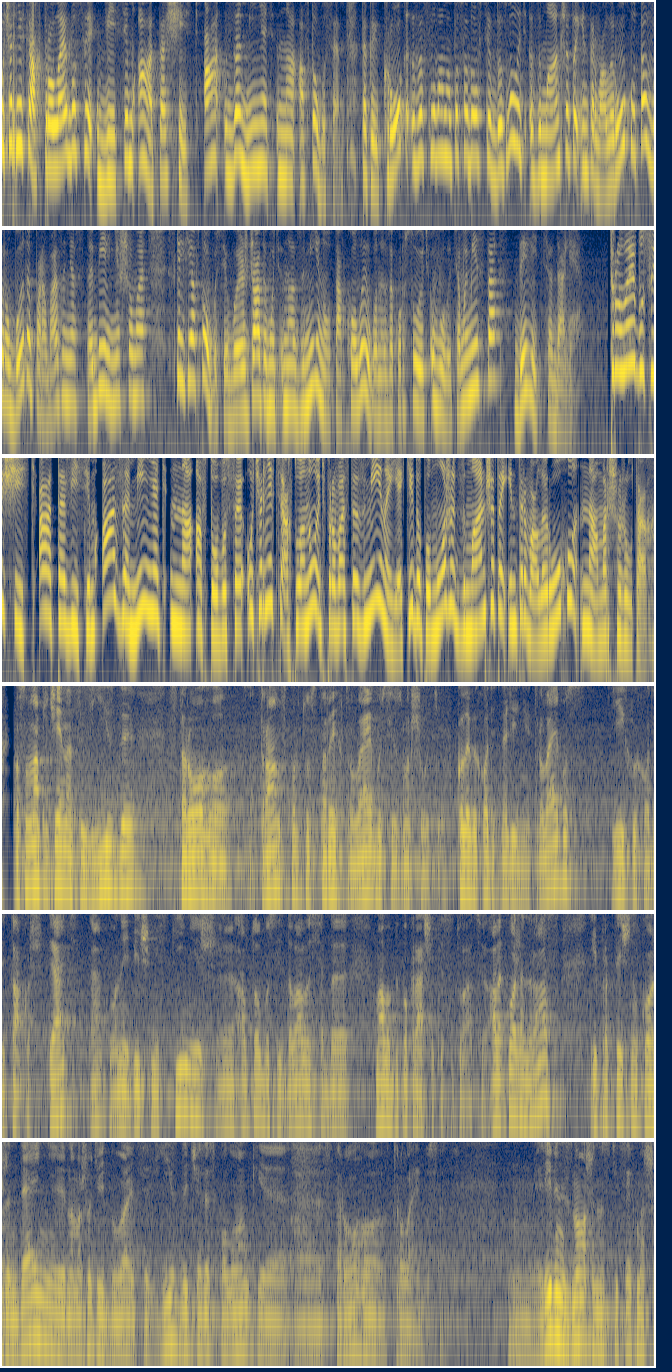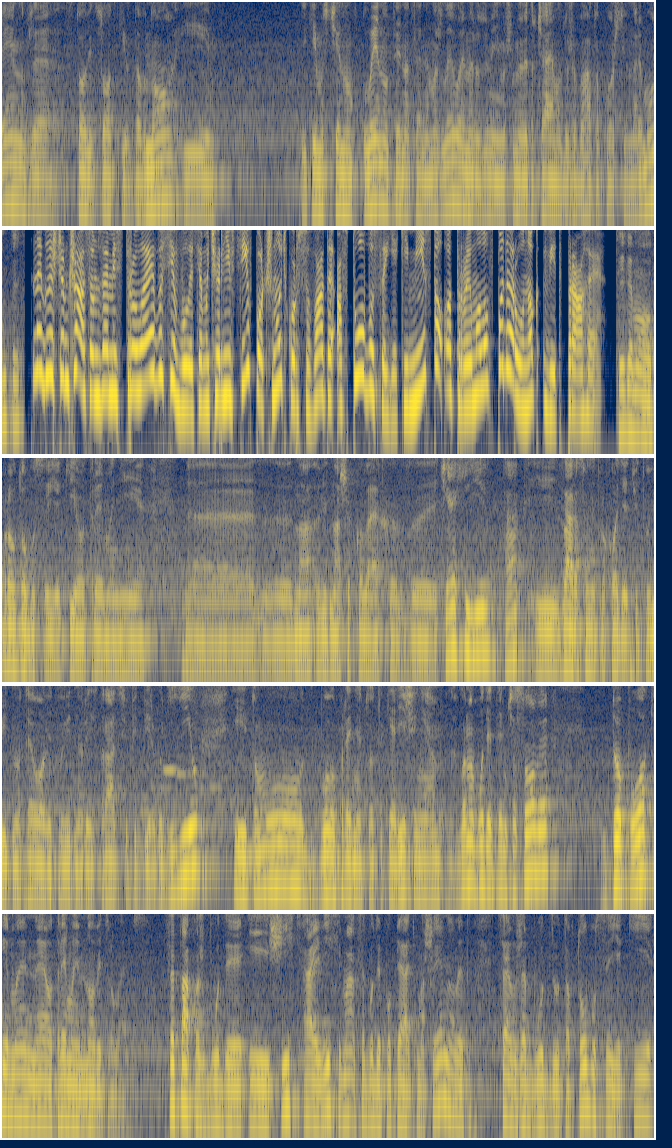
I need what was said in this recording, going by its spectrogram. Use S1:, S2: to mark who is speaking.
S1: У Чернівцях тролейбуси 8А та 6А замінять на автобуси. Такий крок, за словами посадовців, дозволить зменшити інтервали руху та зробити перевезення стабільнішими. Скільки автобусів виїжджатимуть на зміну та коли вони закурсують вулицями міста, дивіться далі.
S2: Тролейбуси 6А та 8А замінять на автобуси. У Чернівцях планують провести зміни, які допоможуть зменшити інтервали руху на маршрутах.
S3: Основна причина це з'їзди старого транспорту, старих тролейбусів з маршрутів. Коли виходить на лінію тролейбус, їх виходить також 5, так, вони більш місткі, ніж е, автобуси, здавалося б, мало би покращити ситуацію. Але кожен раз і практично кожен день е, на маршруті відбуваються з'їзди через поломки е, старого тролейбуса. Рівень зношеності цих машин вже 100% давно і якимось чином вплинути на це неможливо. І ми розуміємо, що ми витрачаємо дуже багато коштів на ремонти.
S2: Найближчим часом замість тролейбусів вулицями Чернівців почнуть курсувати автобуси, які місто отримало в подарунок від Праги.
S3: Це йде мова про автобуси, які отримані е, від наших колег з Чехії. Так, і зараз вони проходять відповідну ТО, відповідну реєстрацію, підбір водіїв. І тому було прийнято таке рішення. Воно буде тимчасове, допоки ми не отримаємо нові тролейбуси. Це також буде і 6А, і 8А, це буде по 5 машин, але це вже будуть автобуси, які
